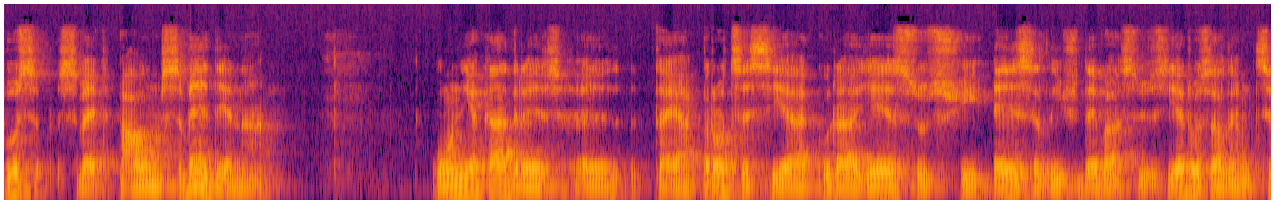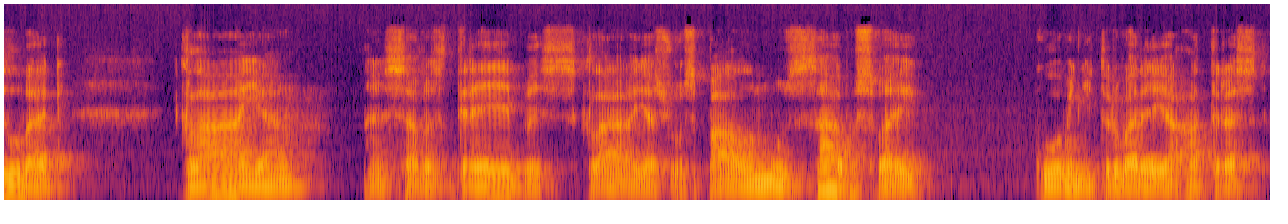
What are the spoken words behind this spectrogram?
tos svēta palmas svētdienā. Un, ja kādreiz e, tajā procesijā, kurā Jēzus šī ezelīša devās uz Jeruzalem, cilvēki klāja e, savas drēbes, klāja šos palmu zarus vai ko viņi tur varēja atrast.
